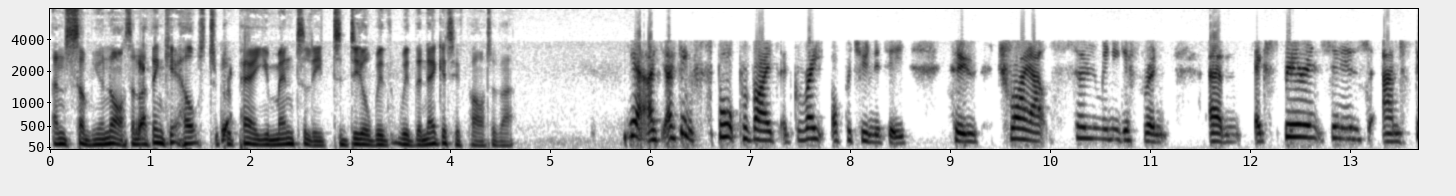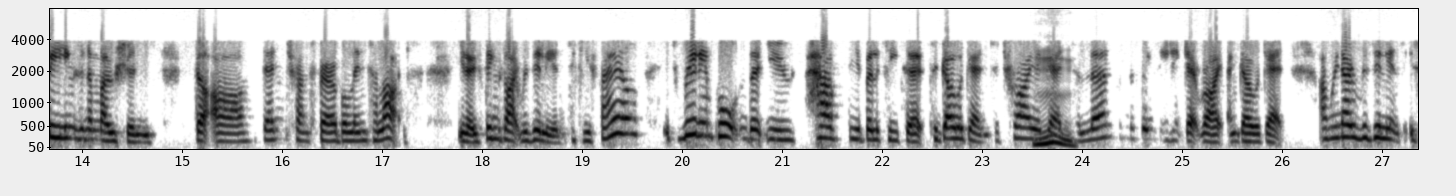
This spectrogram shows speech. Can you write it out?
and some you're not. And yeah. I think it helps to prepare you mentally to deal with, with the negative part of that. Yeah, I, I think sport provides a great opportunity to try out so many different um, experiences and feelings and emotions that are then transferable into life. You know, things like resilience. If you fail, it's really important that you have the ability to, to go again, to try again, mm. to learn from the things that you didn't get right and go again. And we know resilience is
